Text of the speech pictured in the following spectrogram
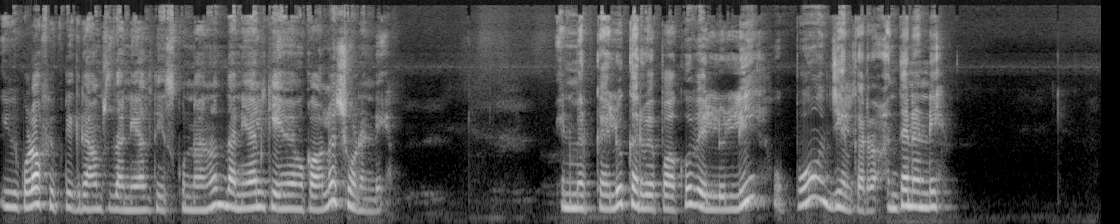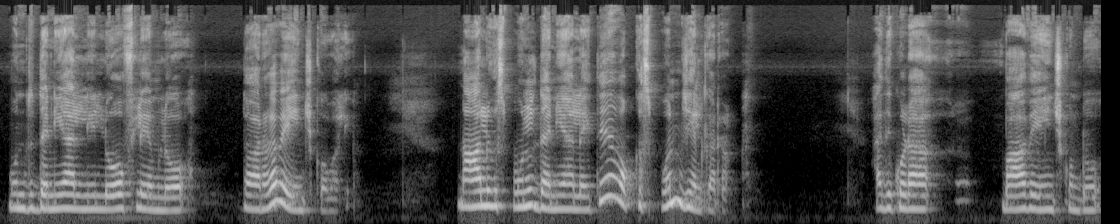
ఇవి కూడా ఫిఫ్టీ గ్రామ్స్ ధనియాలు తీసుకున్నాను. ధనియాలకి ఏమేమి కావాలో చూడండి. ఎండుమిరపకాయలు కరివేపాకు వెల్లుల్లి ఉప్పు జీలకర్ర. అంతేనండి. ముందు ధనియాలని లో ఫ్లేమ్లో దోరగా వేయించుకోవాలి. నాలుగు స్పూన్లు ధనియాలు అయితే ఒక్క స్పూన్ జీలకర్ర. అది కూడా బాగా వేయించుకుంటూ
